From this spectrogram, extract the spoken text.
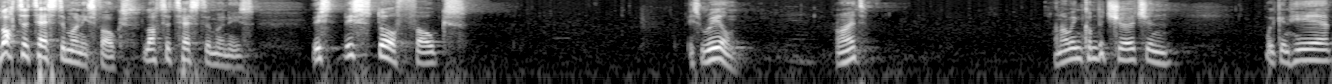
lots of testimonies, folks. Lots of testimonies. This, this stuff, folks, it's real, right? I know we can come to church and we can hear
